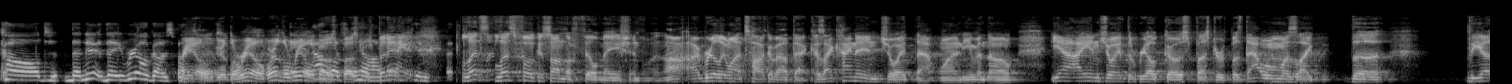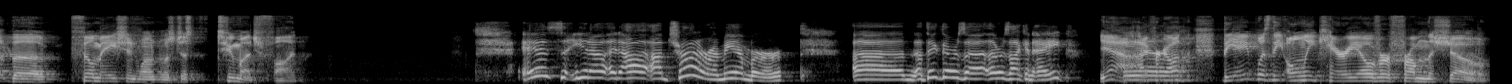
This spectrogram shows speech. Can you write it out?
called the new the real Ghostbusters. Real, the real, we're the real And I watched Ghostbusters. But anyway, let's let's focus on the filmation one. I, I really want to talk about that because I kind of enjoyed that one, even though, yeah, I enjoyed the real Ghostbusters, but that one was like the the uh, the filmation one was just too much fun. It's you know, and I, I'm trying to remember. Um, I think there was a there was like an ape. Yeah, I forgot the ape was the only carryover from the show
